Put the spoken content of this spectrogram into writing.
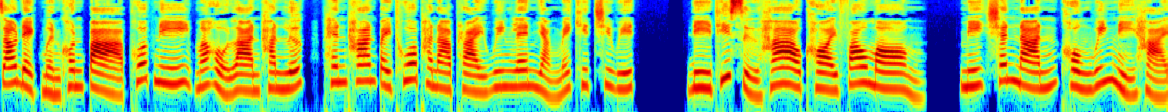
เจ้าเด็กเหมือนคนป่า พวกนี้มโหฬารพันลึก เพ่นพ่านไปทั่วพนาไพรวิ่งเล่นอย่างไม่คิดชีวิต ดีที่สื่อห้าวคอยเฝ้ามอง มิเช่นนั้นคงวิ่งหนีหาย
